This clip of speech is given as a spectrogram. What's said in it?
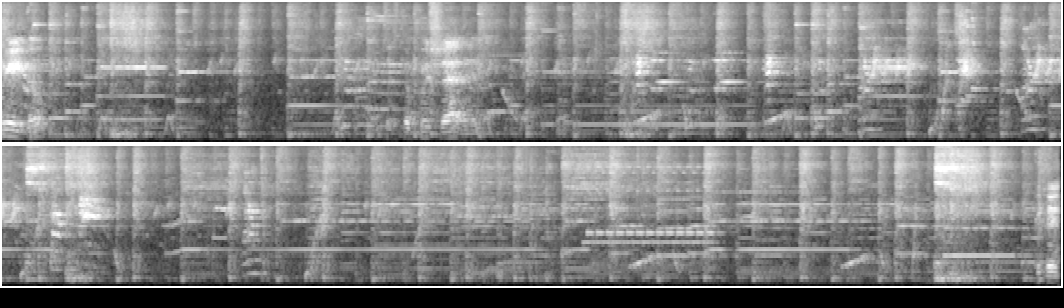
There you go. Just go push that in. Oh,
